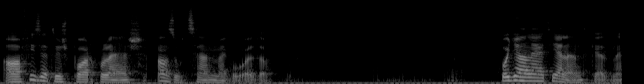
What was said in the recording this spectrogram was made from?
A fizetős parkolás az utcán megoldott. Hogyan lehet jelentkezni?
